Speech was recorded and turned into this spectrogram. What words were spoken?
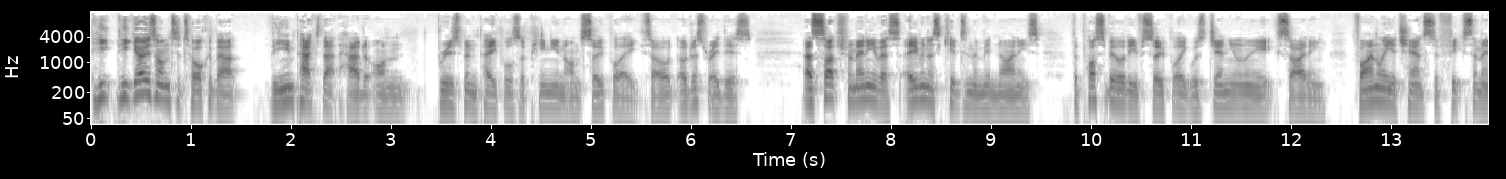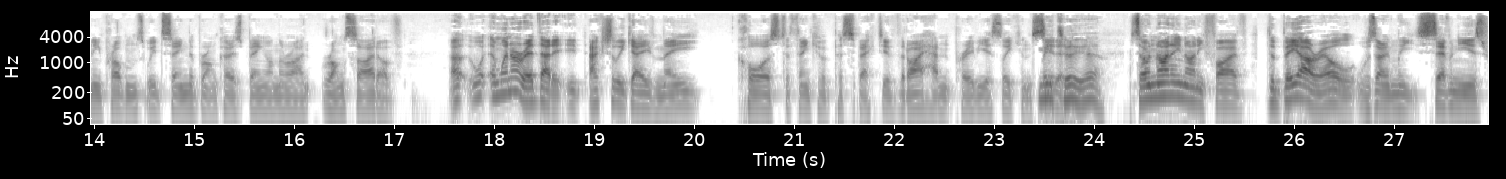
he, he goes on to talk about the impact that had on Brisbane people's opinion on Super League. So I'll, I'll just read this. As such, for many of us, even as kids in the mid 90s, the possibility of Super League was genuinely exciting. Finally, a chance to fix the many problems we'd seen the Broncos being on the right, wrong side of. Uh, and when I read that, it, it actually gave me cause to think of a perspective that I hadn't previously considered. Me too, yeah. So in 1995, the BRL was only seven years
